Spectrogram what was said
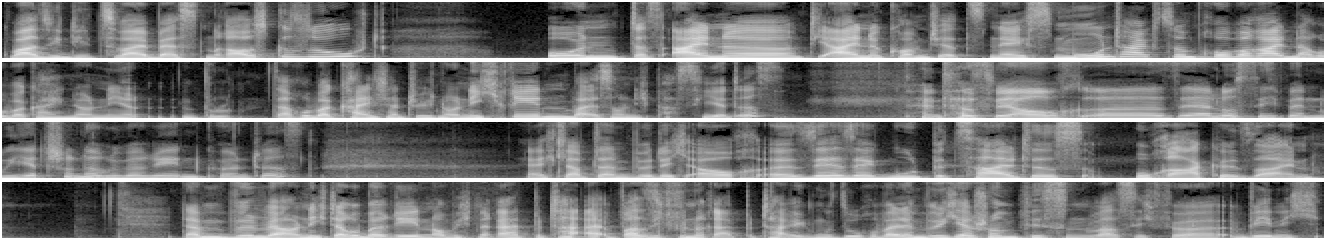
quasi die zwei besten rausgesucht. Und das eine, die eine kommt jetzt nächsten Montag zum Probereiten. Darüber kann ich noch nie, darüber kann ich natürlich noch nicht reden, weil es noch nicht passiert ist. Das wäre auch äh, sehr lustig, wenn du jetzt schon darüber reden könntest. Ja, ich glaube, dann würde ich auch äh, sehr, sehr gut bezahltes Orakel sein dann würden wir auch nicht darüber reden, ob ich eine was ich für eine Reitbeteiligung suche, weil dann würde ich ja schon wissen, was ich für wen ich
